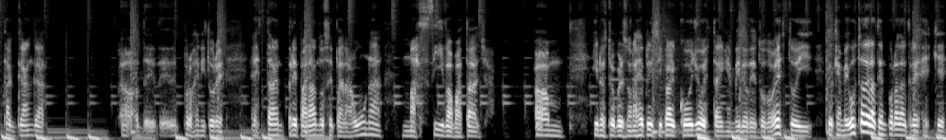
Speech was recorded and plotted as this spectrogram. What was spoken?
estas gangas uh, de progenitores están preparándose para una masiva batalla y nuestro personaje principal, Koyo, está en el medio de todo esto. Y lo que me gusta de la temporada 3 es que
